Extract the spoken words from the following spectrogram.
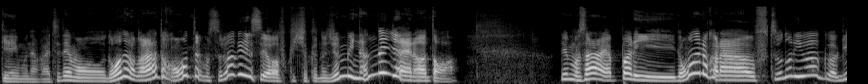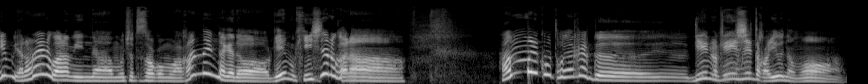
ゲームなんかやっててもどうなのかなとか思ったりもするわけですよ。復職の準備になんないんじゃないのと。でもさ、やっぱり、どうなのかな？普通のリワークはゲームやらないのかな？みんな。もうちょっとそこもわかんないんだけど、ゲーム禁止なのかな？あんまりこう、とやかく、ゲーム禁止とか言うのも、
